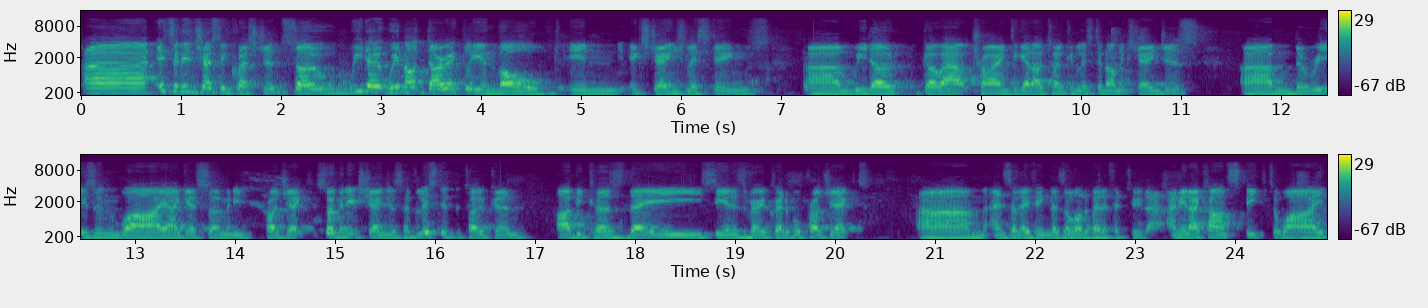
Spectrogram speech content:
Uh, it's an interesting question. So we don't, we're not directly involved in exchange listings. Um, we don't go out trying to get our token listed on exchanges. Um, the reason why I guess so many projects, so many exchanges have listed the token are because they see it as a very credible project. Um, and so they think there's a lot of benefit to that. I mean, I can't speak to why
